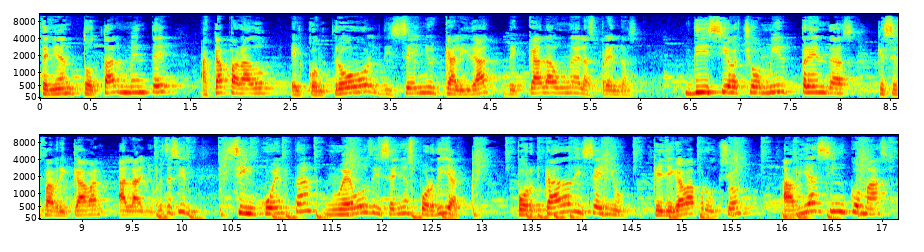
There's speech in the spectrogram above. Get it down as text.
tenían totalmente acaparado el control, diseño y calidad de cada una de las prendas. 18 mil prendas que se fabricaban al año, es decir, 50 nuevos diseños por día. Por cada diseño que llegaba a producción, había 5 más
